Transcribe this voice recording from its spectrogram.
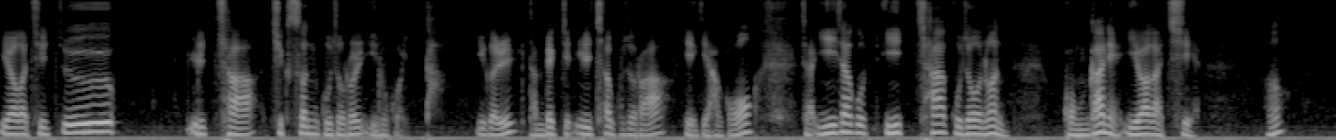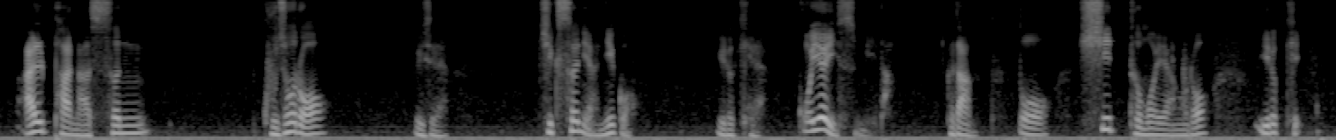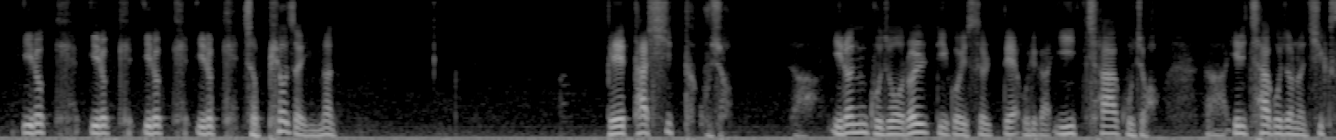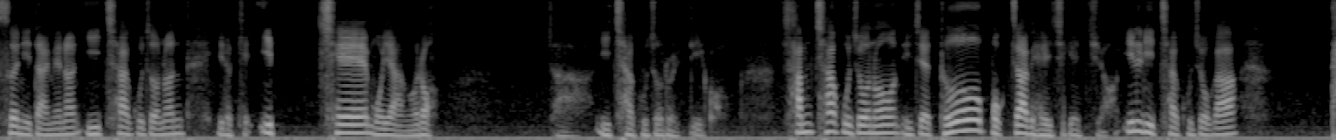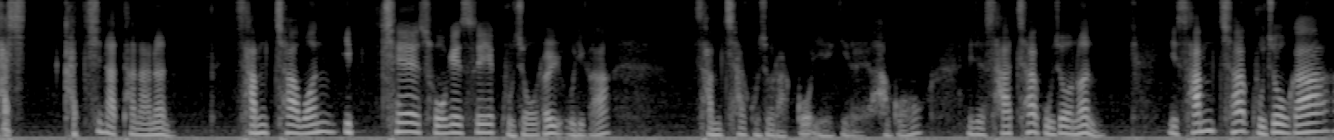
이와 같이 쭉 1차 직선 구조를 이루고 있다. 이걸 단백질 1차 구조라 얘기하고 자 2차, 구, 2차 구조는 공간에 이와 같이 어? 알파 나선 구조로 이제 직선이 아니고 이렇게 꼬여 있습니다. 그 다음 또 시트 모양으로 이렇게 이렇게 이렇게 이렇게 이렇게 접혀져 있는 베타 시트 구조. 자, 이런 구조를 띠고 있을 때 우리가 2차 구조. 자, 1차 구조는 직선이다면 2차 구조는 이렇게 입체 모양으로 자, 2차 구조를 띠고. 3차 구조는 이제 더 복잡해지겠죠. 1, 2차 구조가 다시 같이 나타나는 3차원 입 체 속에서의 구조를 우리가 3차 구조라고 얘기를 하고 이제 4차 구조는 이 3차 구조가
